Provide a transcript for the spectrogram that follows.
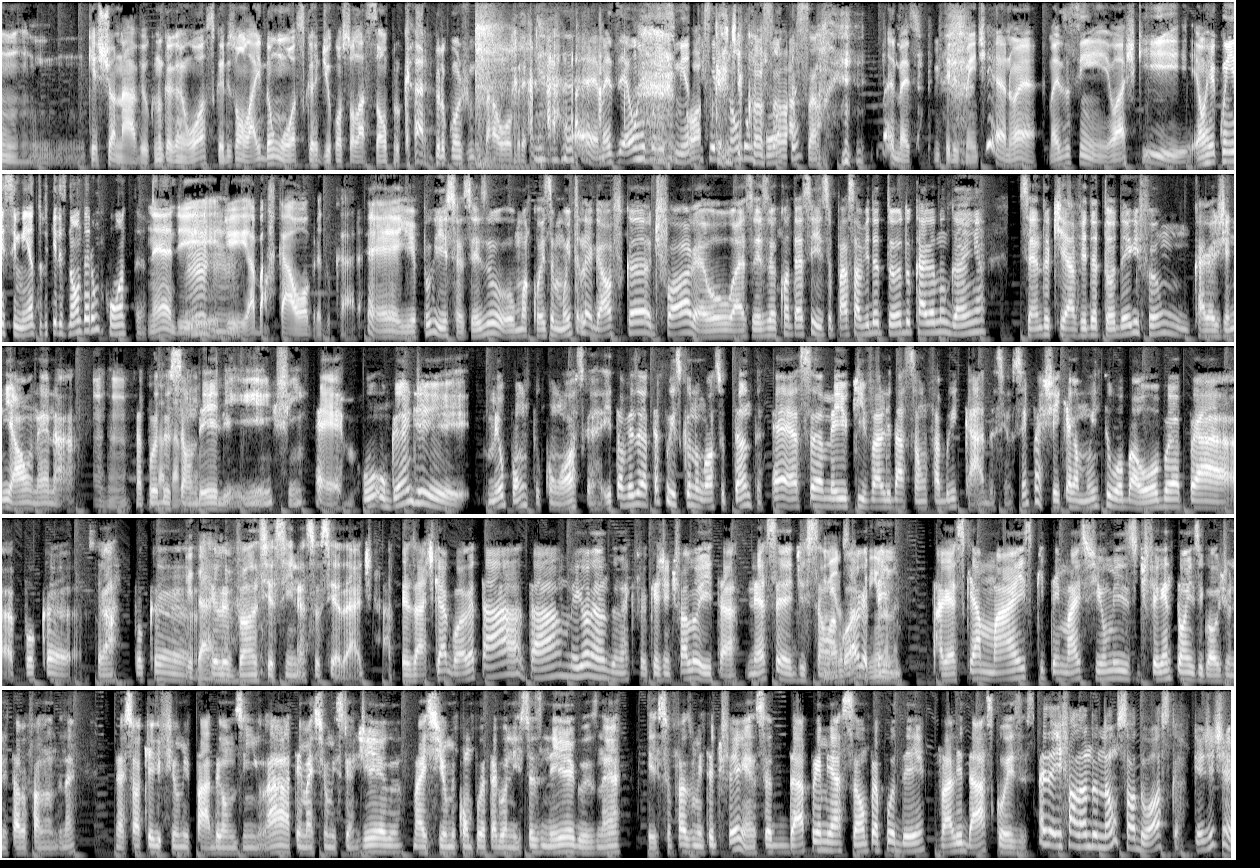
questionável, que nunca ganhou Oscar, eles vão lá e dão um Oscar de consolação pro cara pelo conjunto da obra. é, mas é um reconhecimento Oscar que eles não de dão consolação. conta. Mas, mas, infelizmente é, não é? Mas assim, eu acho que é um reconhecimento do que eles não deram conta, né? De, Uhum. de abarcar a obra do cara. É, e é por isso, às vezes uma coisa muito legal fica de fora, ou às vezes acontece isso, passa a vida toda o cara não ganha, sendo que a vida toda ele foi um cara genial, né, na, Uhum. na produção Exatamente. dele, e enfim. É, o, o grande meu ponto com o Oscar, e talvez é até por isso que eu não gosto tanto, é essa meio que validação fabricada, assim. Eu sempre achei que era muito oba-oba pra pouca, sei lá, pouca Verdade. relevância, assim, na sociedade. Apesar de que agora tá, tá melhorando, né? Que foi o que a gente falou aí, tá? Nessa edição Menos agora abrindo, tem... né? Parece que é a mais que tem mais filmes diferentões, igual o Júnior tava falando, né? Não é só aquele filme padrãozinho lá, tem mais filme estrangeiro, mais filme com protagonistas negros, né? Isso faz muita diferença da premiação para poder validar as coisas. Mas aí falando não só do Oscar, porque a gente,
